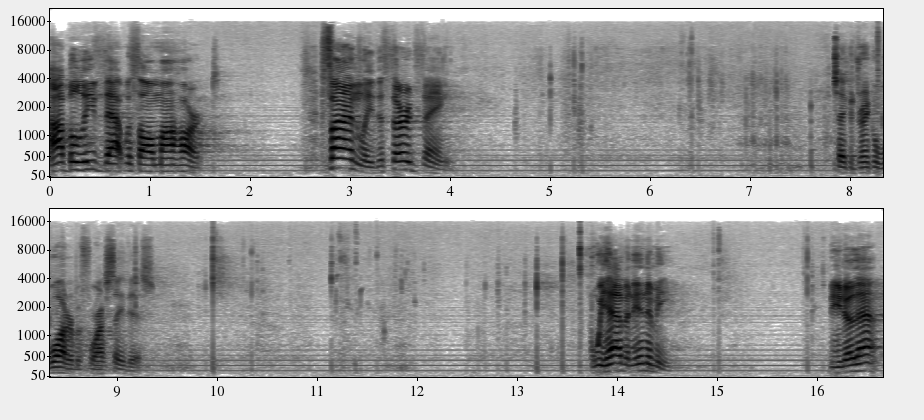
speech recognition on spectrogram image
I believe that with all my heart. Finally, the third thing take a drink of water before I say this. We have an enemy. Do you know that?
